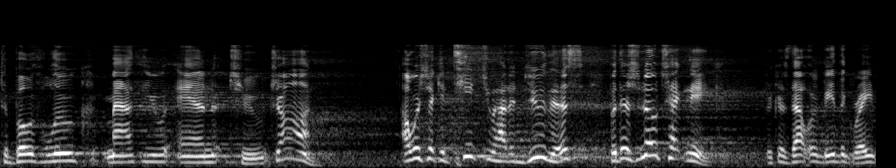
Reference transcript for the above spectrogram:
to both Luke, Matthew, and to John. I wish I could teach you how to do this, but there's no technique because that would be the great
